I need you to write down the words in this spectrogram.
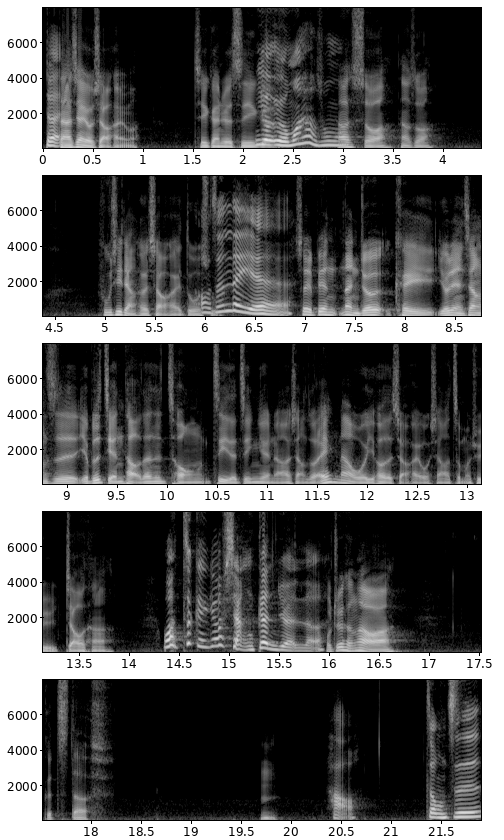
对，但他现在有小孩嘛？其实感觉是一个有有吗？他有说吗？他说啊，他有说、啊。夫妻俩和小孩多哦，真的耶！所以变，那你就可以有点像是，也不是检讨，但是从自己的经验，然后想说，哎、欸，那我以后的小孩，我想要怎么去教他？哇，这个又想更远了。我觉得很好啊，good stuff。嗯，好。总之，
